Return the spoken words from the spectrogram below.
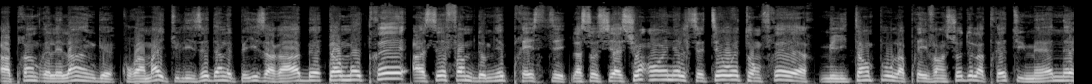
Apprendre les langues couramment utilisées dans les pays arabes permettrait à ces femmes de premier presté. L'association ONLCT Où est ton frère, militant pour la prévention de la traite humaine,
